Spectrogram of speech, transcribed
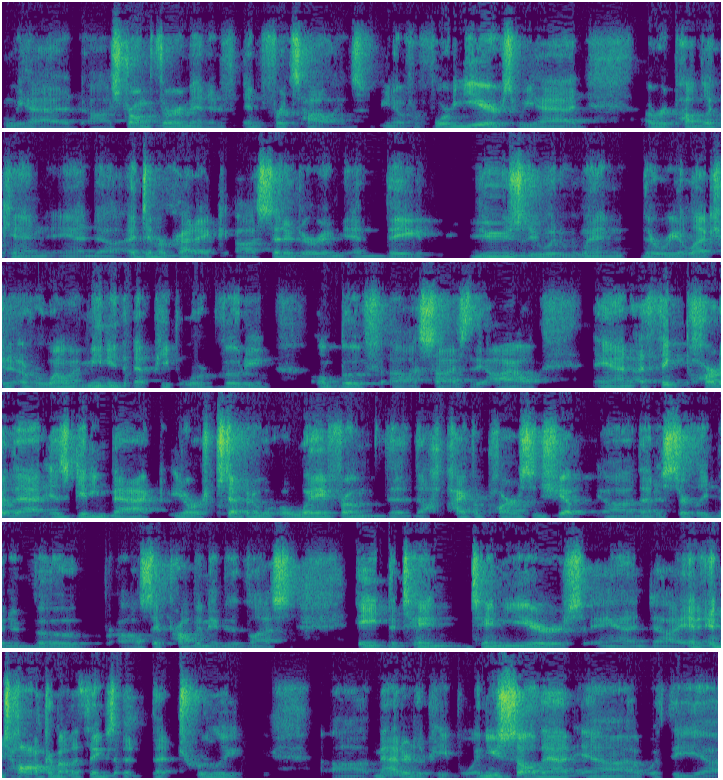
we had uh, Strom Thurmond and, and, Fritz Hollings. You know, for 40 years we had a Republican and uh, a Democratic uh, senator, and, and, they usually would win their reelection overwhelming, meaning that people were voting on both uh, sides of the aisle. And I think part of that is getting back, you know, or stepping away from the, the hyper partisanship uh, that has certainly been in vogue. I'll say probably maybe the last eight to 10, 10 years and, uh, and, and talk about the things that, that truly uh, matter to people. And you saw that uh, with the uh,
